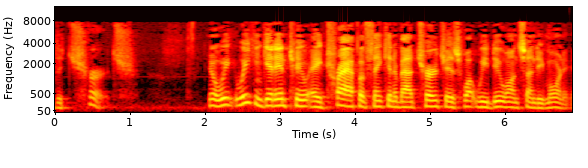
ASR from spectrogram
the church. You know, we, we can get into a trap of thinking about church as what we do on Sunday morning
